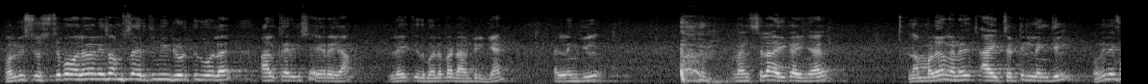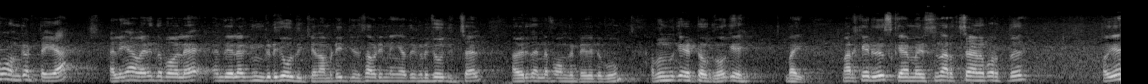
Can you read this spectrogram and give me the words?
നമ്മൾ വിശ്വസിച്ച പോലെ വേണമെങ്കിൽ സംസാരിച്ച് വീഡിയോ എടുത്തതുപോലെ ആൾക്കാർക്ക് ഷെയർ ചെയ്യാം. ലൈക്ക് ഇതുപോലെ പെടാണ്ടിരിക്കാൻ. അല്ലെങ്കിൽ മനസ്സിലായി കഴിഞ്ഞാൽ നമ്മൾ അങ്ങനെ അയച്ചിട്ടില്ലെങ്കിൽ ഒന്നിലെ ഫോൺ കട്ട് ചെയ്യുക അല്ലെങ്കിൽ അവർ ഇതുപോലെ എന്തെങ്കിലും ഇങ്ങോട്ട് ചോദിക്കുക നമ്മുടെ ഡീറ്റെയിൽസ് അവിടെ ഉണ്ടെങ്കിൽ അത് ഇങ്ങോട്ട് ചോദിച്ചാൽ അവർ തന്നെ ഫോൺ കട്ട് ചെയ്തിട്ട് പോകും അപ്പോൾ ഒന്ന് കേട്ട് നോക്കുക ഓക്കെ ബൈ മറക്കരുത് സ്കാമേഴ്സ് നിറച്ചാണ് പുറത്ത്. Okay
